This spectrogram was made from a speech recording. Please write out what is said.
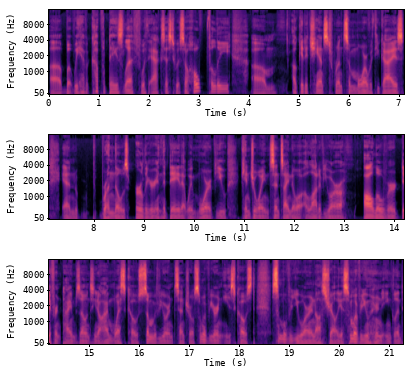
Uh, but we have a couple days left with access to it, so hopefully. Um, I'll get a chance to run some more with you guys and run those earlier in the day. That way, more of you can join. Since I know a lot of you are all over different time zones. You know, I'm West Coast. Some of you are in Central. Some of you are in East Coast. Some of you are in Australia. Some of you are in England.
